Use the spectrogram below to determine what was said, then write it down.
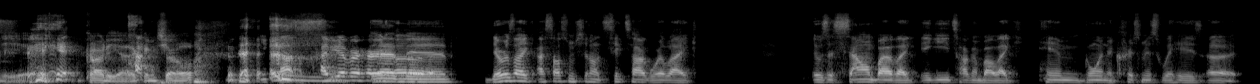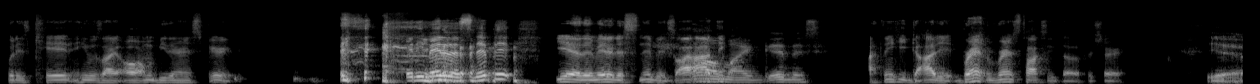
Yeah, Carti out of control. You got- have you ever heard? Yeah, uh, man. there was like I saw some shit on TikTok where like it was a sound by like Iggy talking about like him going to Christmas with his uh with his kid, and he was like, "Oh, I'm gonna be there in spirit." and he made it a snippet. Yeah, they made it a snippet. So I, oh I think my goodness. I think he got it. Brent Brent's toxic though for sure. yeah,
